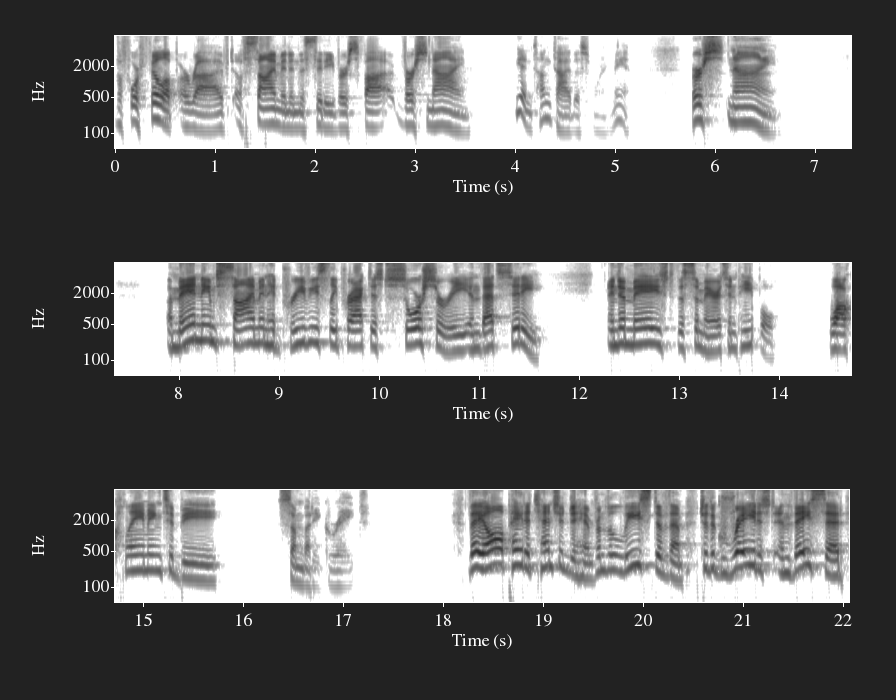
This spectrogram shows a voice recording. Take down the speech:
before Philip arrived, of Simon in the city, verse, five, verse 9. I'm getting tongue tied this morning, man. Verse 9. A man named Simon had previously practiced sorcery in that city and amazed the Samaritan people while claiming to be somebody great. They all paid attention to him, from the least of them to the greatest, and they said,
